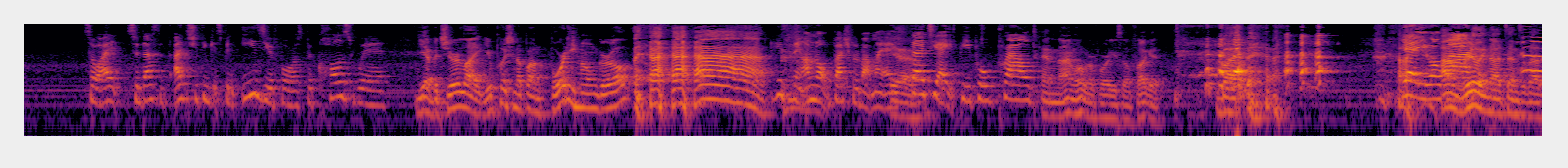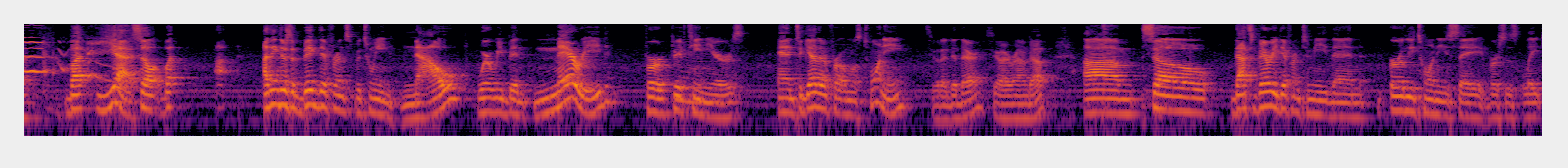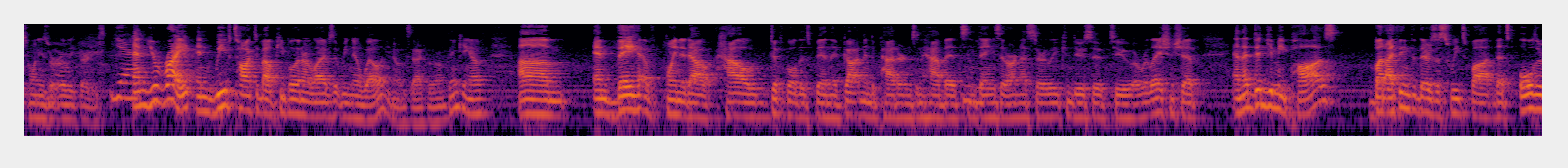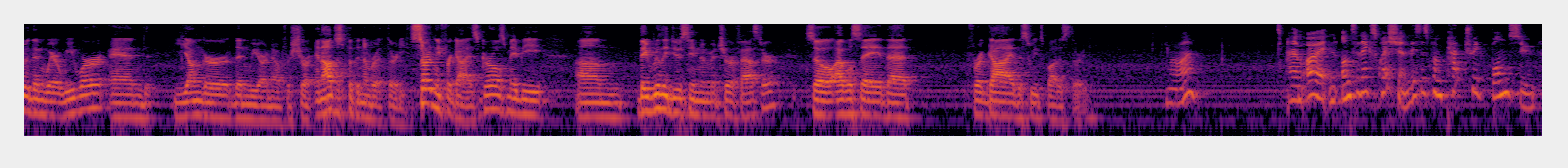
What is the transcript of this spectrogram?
So I so that's I actually think it's been easier for us because we're Yeah, but you're like you're pushing up on forty, homegirl. here's the thing, I'm not bashful about my age. Yeah. 38 people, proud. and I'm over forty, so fuck it. But Yeah, you man. I'm really not tense about it. But yeah, so but I, I think there's a big difference between now, where we've been married for 15 years and together for almost 20. See what I did there? See how I round up? Um, so that's very different to me than early 20s, say, versus late 20s or early 30s. Yeah. And you're right, and we've talked about people in our lives that we know well. You know exactly what I'm thinking of. Um, and they have pointed out how difficult it's been. They've gotten into patterns and habits and things that aren't necessarily conducive to a relationship. And that did give me pause, but I think that there's a sweet spot that's older than where we were and younger than we are now for sure. And I'll just put the number at 30. Certainly for guys. Girls, maybe, um, they really do seem to mature faster. So I will say that for a guy, the sweet spot is 30. All right. Um, all right, and on to the next question. This is from Patrick Bonsu.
